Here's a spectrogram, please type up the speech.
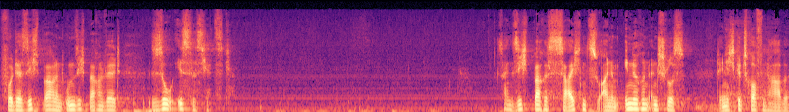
Vor der sichtbaren und unsichtbaren Welt. So ist es jetzt. Ist ein sichtbares Zeichen zu einem inneren Entschluss, den ich getroffen habe,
